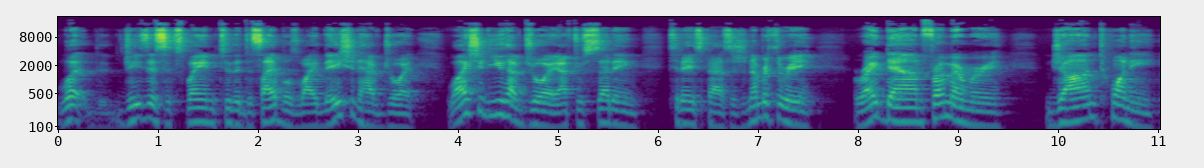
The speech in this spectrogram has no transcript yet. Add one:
What Jesus explained to the disciples why they should have joy. Why should you have joy after studying today's passage? Number three, write down from memory John 20,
